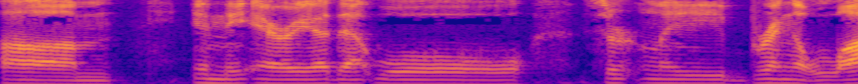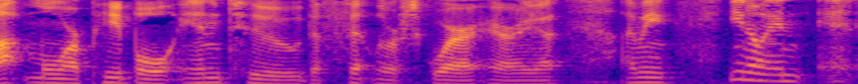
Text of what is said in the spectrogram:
Um, in the area that will certainly bring a lot more people into the Fitler Square area. I mean, you know, and, and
